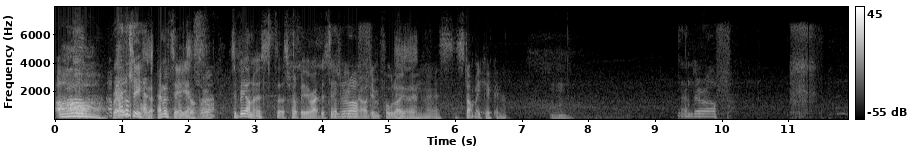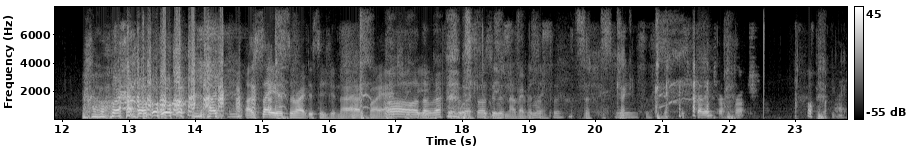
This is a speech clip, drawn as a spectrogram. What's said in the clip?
Oh, A penalty. Yeah. penalty, Thanks yeah. for. To be honest, that's probably the right decision, her even though I didn't fall Yeah. over. You know, it's stopped me kicking it. Mhm. Send her off. I, I say it's the right decision. That might oh, actually Oh, be the referee the worst starting decision this I've ever seen. lesson. It's a just kick. Jesus. Fell into a crotch. Oh my Nice.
